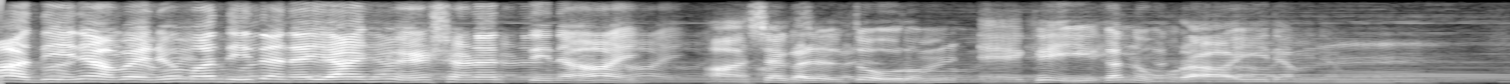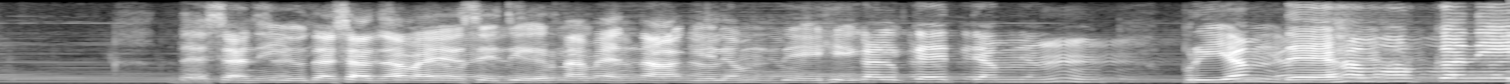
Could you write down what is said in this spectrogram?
അതിനവനും അതിതനയാന്വേഷണത്തിനായി ആശകൾ തോറും ഏകൈക നൂറായിരം. ദശനിയുത വയസ്സി ജീർണമെന്നാകിലും ദേഹികൾക്കേറ്റം പ്രിയം ദേഹമോർക്കനീ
